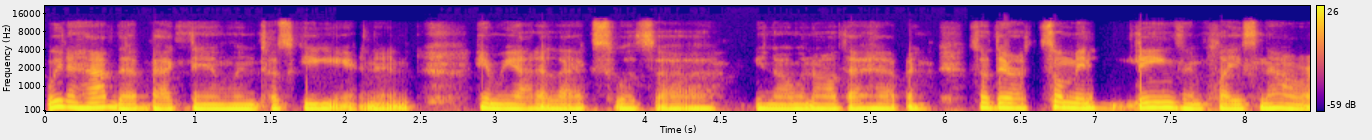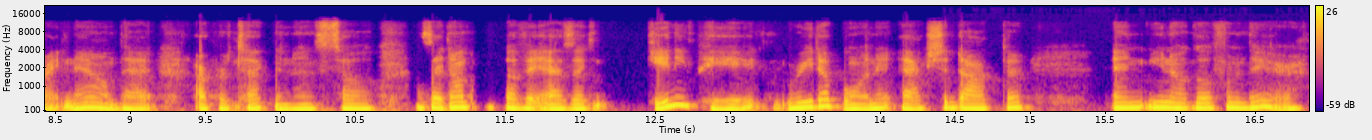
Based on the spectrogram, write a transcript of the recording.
we didn't have that back then when Tuskegee and, and Henrietta Lacks was, uh, you know, when all that happened. So there are so many things in place now, right now, that are protecting us. So I say, don't think of it as a guinea pig, read up on it, ask your doctor, and you know go from there.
